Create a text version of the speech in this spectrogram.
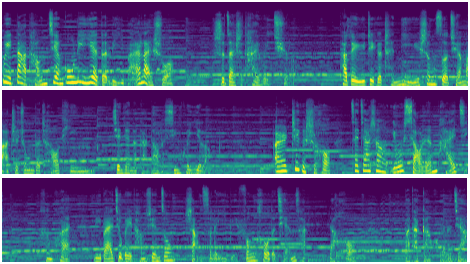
为大唐建功立业的李白来说，实在是太委屈了。他对于这个沉溺于声色犬马之中的朝廷，渐渐地感到了心灰意冷。而这个时候，再加上有小人排挤，很快李白就被唐玄宗赏赐了一笔丰厚的钱财，然后。把他赶回了家，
